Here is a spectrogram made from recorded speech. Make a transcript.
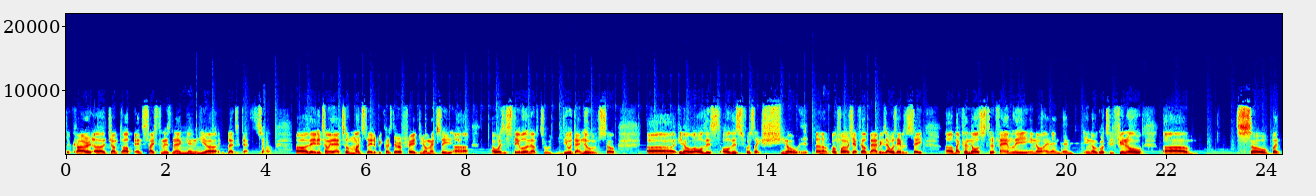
the car uh, jumped up and sliced him in his neck, and he uh, he bled to death. So uh, they didn't tell me that till months later because they're afraid, you know, mentally uh, I wasn't stable enough to deal with that news. So uh, you know, all this, all this was like, shh, you know, uh, unfortunately, I felt bad because I wasn't able to say uh, my condolences to the family, you know, and and then you know go to the funeral. Um, so, but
